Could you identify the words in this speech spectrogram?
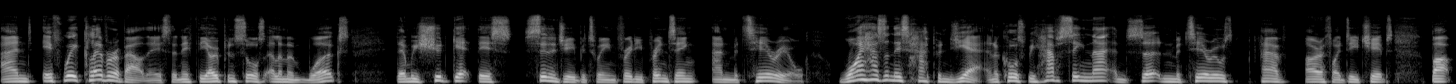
And if we're clever about this, and if the open source element works, then we should get this synergy between 3D printing and material. Why hasn't this happened yet? And of course, we have seen that, and certain materials have RFID chips, but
